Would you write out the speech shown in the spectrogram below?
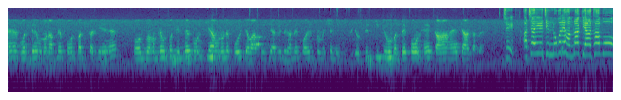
हैं बंदे उन्होंने अपने फ़ोन बंद कर दिए हैं और हमने उनको दिन में फ़ोन किया उन्होंने कोई जवाब नहीं दिया अभी तक हमें कोई इन्फॉर्मेशन नहीं दी। उस दिन कि वो बंदे कौन है कहाँ है क्या कर रहे हैं। जी। अच्छा ये जिन लोगों ने हमला किया था, वो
